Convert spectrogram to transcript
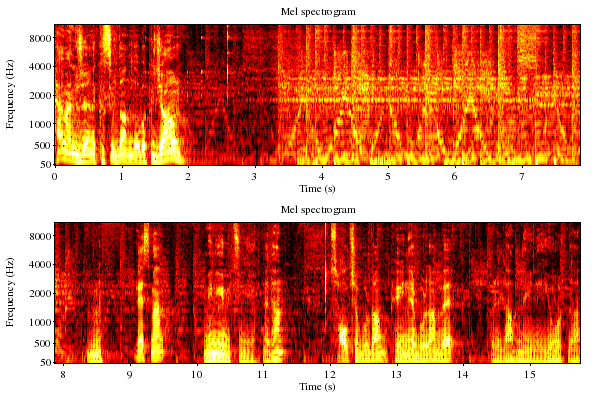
Hemen üzerine kısırdan da bakacağım. Hmm, Resmen menüyü bütünlüyor. Neden? Salça buradan, peynir buradan ve böyle labne ile yoğurtla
